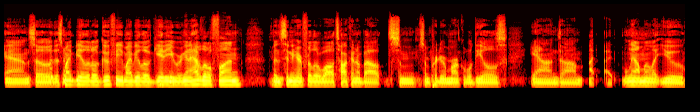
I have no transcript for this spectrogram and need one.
And so this might be a little goofy, might be a little giddy. We're going to have a little fun. Been sitting here for a little while talking about some some pretty remarkable deals. And um, I, I, Melina, I'm going to let you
